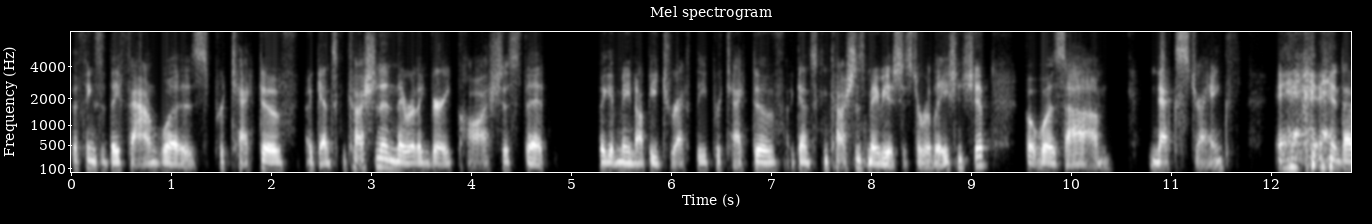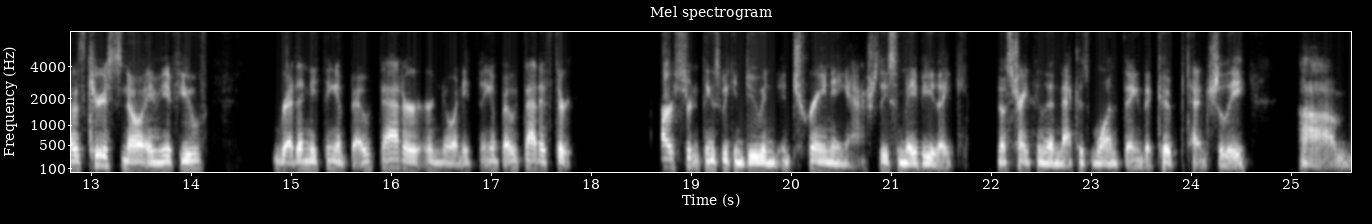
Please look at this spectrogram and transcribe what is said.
the things that they found was protective against concussion. And they were like very cautious that like it may not be directly protective against concussions. Maybe it's just a relationship, but was um, neck strength. And I was curious to know, Amy, if you've read anything about that or, or know anything about that, if there are certain things we can do in, in training actually. So maybe like know, strengthening the neck is one thing that could potentially um,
